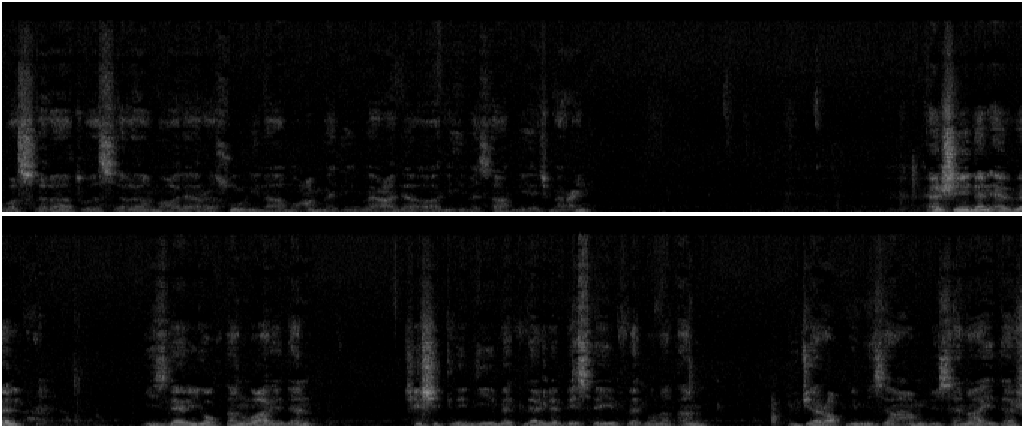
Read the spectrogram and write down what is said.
Ve salatu ve selamu ala Resulina Muhammedin ve ala alihi ve sahbihi ecma'in. Her şeyden evvel bizleri yoktan var eden, çeşitli nimetlerle besleyip ve donatan Yüce Rabbimize hamdü sena eder.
